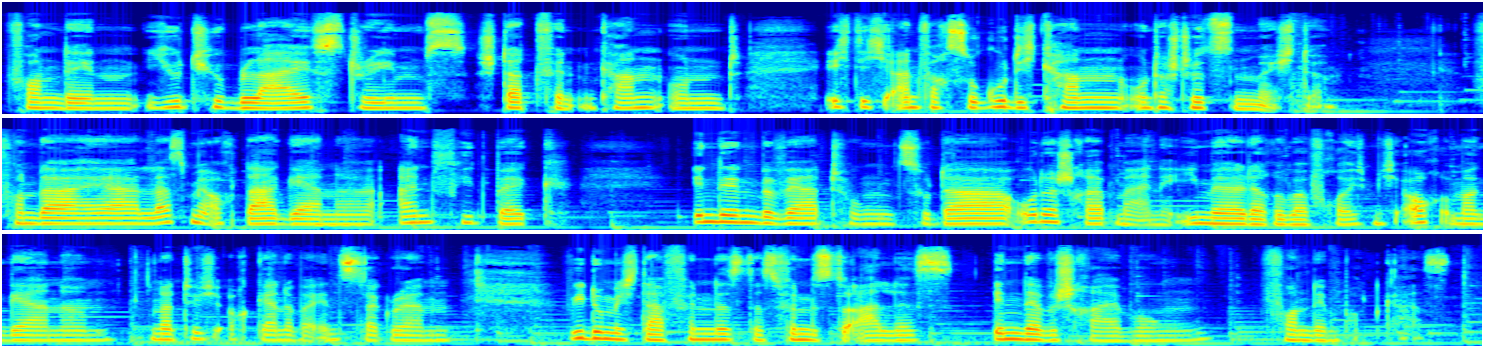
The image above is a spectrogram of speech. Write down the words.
von den YouTube Livestreams stattfinden kann und ich dich einfach so gut ich kann unterstützen möchte. Von daher lass mir auch da gerne ein Feedback in den Bewertungen zu da oder schreib mir eine E-Mail, darüber freue ich mich auch immer gerne. Natürlich auch gerne bei Instagram. Wie du mich da findest, das findest du alles in der Beschreibung von dem Podcast.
